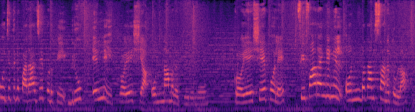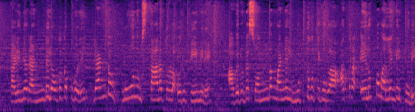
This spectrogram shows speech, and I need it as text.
പൂജ്യത്തിന് പരാജയപ്പെടുത്തി ഗ്രൂപ്പ് എല്ലിൽ ക്രൊയേഷ്യ ഒന്നാമതെത്തിയിരുന്നു. ക്രൊയേഷ്യയെ പോലെ ഫിഫ റാങ്കിങ്ങിൽ ഒൻപതാം സ്ഥാനത്തുള്ള കഴിഞ്ഞ രണ്ട് ലോകകപ്പുകളിൽ രണ്ടും മൂന്നും സ്ഥാനത്തുള്ള ഒരു ടീമിനെ അവരുടെ സ്വന്തം മണ്ണിൽ മുട്ടുകുത്തിക്കുക അത്ര എളുപ്പമല്ലെങ്കിൽ കൂടി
